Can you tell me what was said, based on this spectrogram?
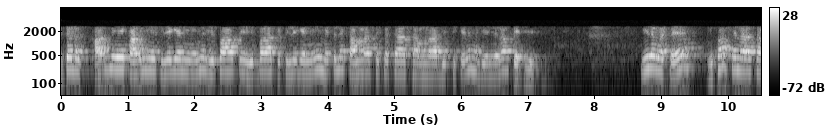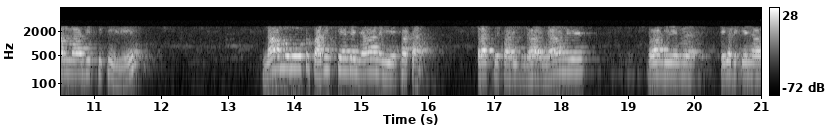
එතන කර්මයේ කර්මයේ පිළිගැනීම විපාකයේ විපාක පිළිගැනීම මෙතන කම්මසිකතා සම්මාදිට්ඨිය කියලා හැදෙන්වෙනවා කෙටි. ඊළඟට විපස්සනා සම්මාදිට්ඨිය කියේ නාම රූප පරිච්ඡේද ඥානයේ පටන් ප්‍රත්‍ය පරිග්‍රහ ඥානයේ එවැගේම ඒකට කියනවා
